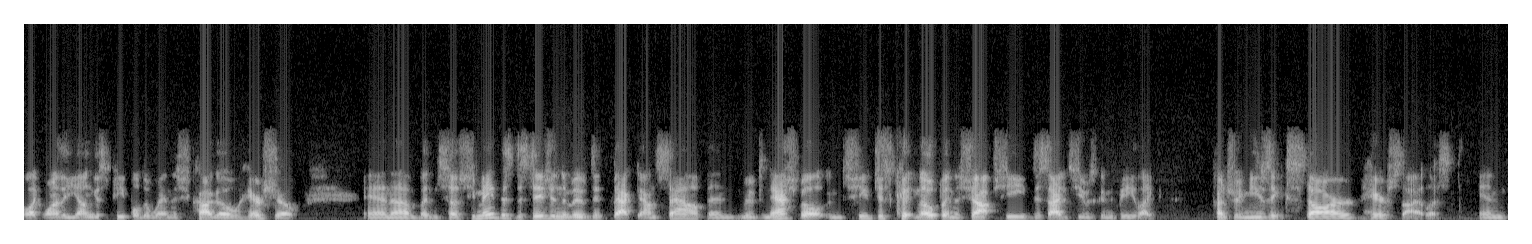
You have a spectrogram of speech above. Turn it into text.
like one of the youngest people to win the Chicago hair show. And, uh, but so she made this decision to move to, back down south and move to Nashville. And she just couldn't open the shop. She decided she was going to be like country music star hairstylist. And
